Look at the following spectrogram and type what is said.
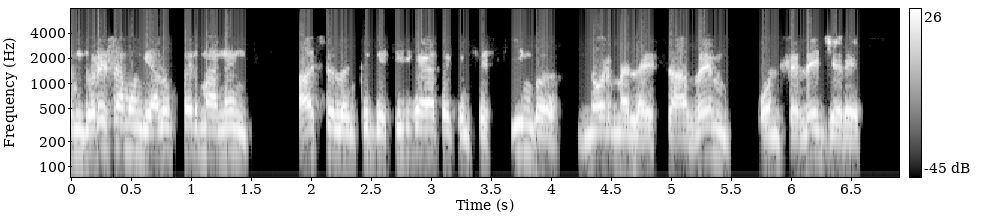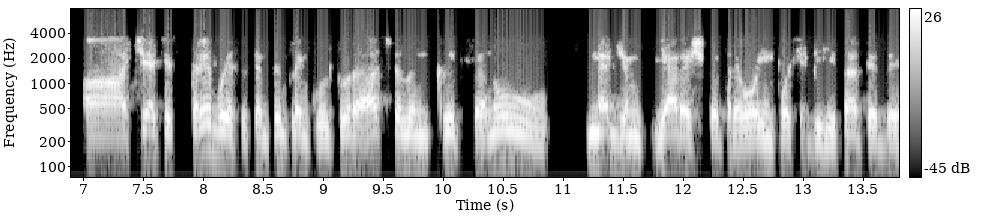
Îmi doresc să am un dialog permanent astfel încât de fiecare dată când se schimbă normele să avem o înțelegere a ceea ce trebuie să se întâmple în cultură, astfel încât să nu mergem iarăși către o imposibilitate de,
